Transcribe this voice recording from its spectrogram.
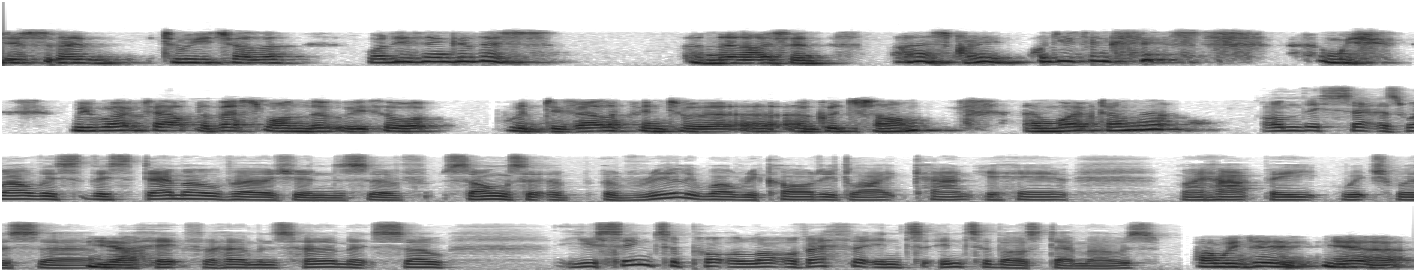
just said to each other, What do you think of this? And then I said, oh, That's great. What do you think of this? And we, we worked out the best one that we thought would develop into a, a good song and worked on that. On this set as well, there's, there's demo versions of songs that are, are really well recorded, like Can't You Hear My Heartbeat, which was uh, yeah. a hit for Herman's Hermits. So you seem to put a lot of effort into into those demos. Oh, we did, yeah.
